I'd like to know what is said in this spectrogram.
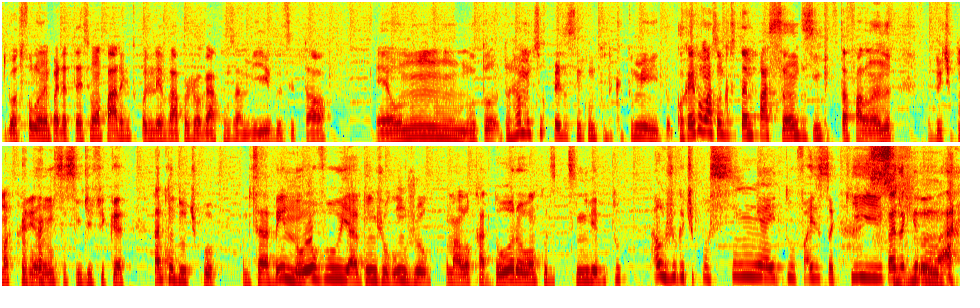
igual tu falou, né? Pode até ser uma parada que tu pode levar para jogar com os amigos e tal. Eu não, não tô, tô, realmente surpreso, assim, com tudo que tu me. Qualquer informação que tu tá me passando, assim, que tu tá falando, eu vi, tipo, uma criança, assim, que fica. Sabe quando, tipo, quando você era bem novo e alguém jogou um jogo numa locadora ou alguma coisa assim, e tu. Ah, o jogo é tipo assim, aí tu faz isso aqui, faz aquilo lá.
